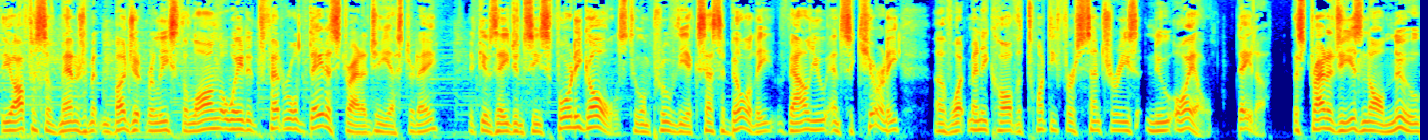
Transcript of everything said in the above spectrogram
The Office of Management and Budget released the long awaited federal data strategy yesterday. It gives agencies 40 goals to improve the accessibility, value, and security of what many call the 21st century's new oil data. The strategy isn't all new.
